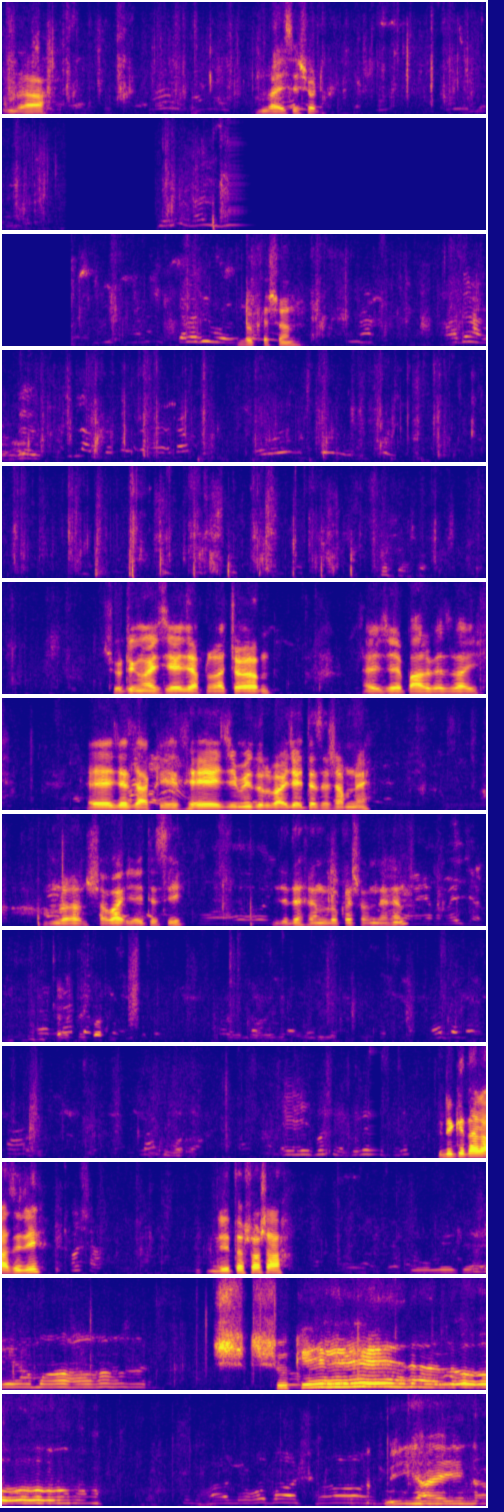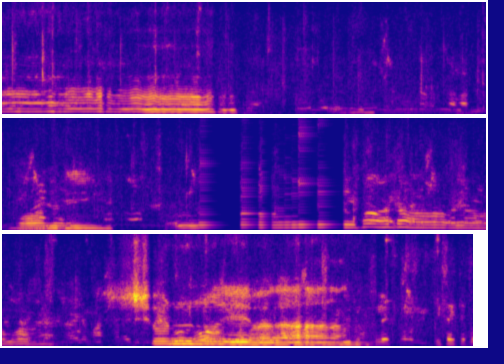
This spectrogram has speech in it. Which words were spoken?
আমরা আমরা এসে শুট লোকেশন শুটিং হয়েছে এই যে আপনারা চয়ন. এই যে পারভেজ ভাই, এই যে জাকির, এই যে মৃদুল ভাই যাইতেছে সামনে। আমরা সবাই যাইতেছি। যে দেখেন লোকেশন দেখেন। আছে জি জি তো শশা। সুখের আলো। ভালোবাসা দিয়াই না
